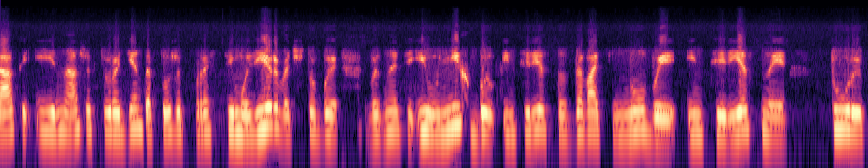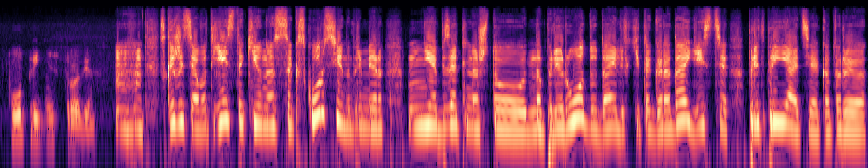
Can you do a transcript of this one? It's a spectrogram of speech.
так и наших турагентов тоже простимулировать, чтобы, вы знаете, и у них был интерес создавать новые интересные туры по Приднестровью. Угу. Скажите, а вот есть такие у нас экскурсии, например, не обязательно, что на природу, да, или в какие-то города, есть предприятия, которые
